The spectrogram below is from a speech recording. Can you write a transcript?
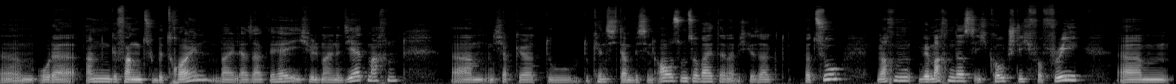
ähm, oder angefangen zu betreuen, weil er sagte, hey, ich will mal eine Diät machen. Ähm, und ich habe gehört, du, du kennst dich da ein bisschen aus und so weiter. Dann habe ich gesagt, hör zu, wir machen, wir machen das, ich coach dich for free. Ähm,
